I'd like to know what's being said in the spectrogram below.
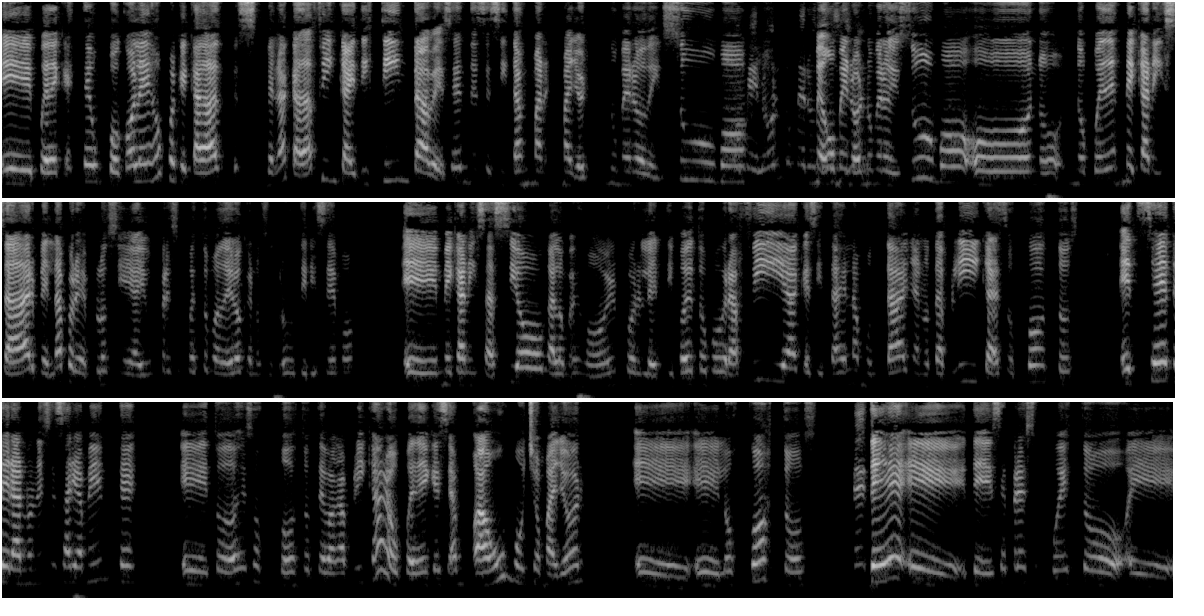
eh, puede que esté un poco lejos porque cada, pues, ¿verdad? cada finca es distinta, a veces necesitas mayor número de insumos o menor número de, o menor número de insumos o no, no puedes mecanizar, ¿verdad? Por ejemplo, si hay un presupuesto modelo que nosotros utilicemos eh, mecanización, a lo mejor por el tipo de topografía, que si estás en la montaña no te aplica esos costos, etcétera, no necesariamente eh, todos esos costos te van a aplicar o puede que sea aún mucho mayor eh, eh, los costos de, eh, de ese presupuesto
